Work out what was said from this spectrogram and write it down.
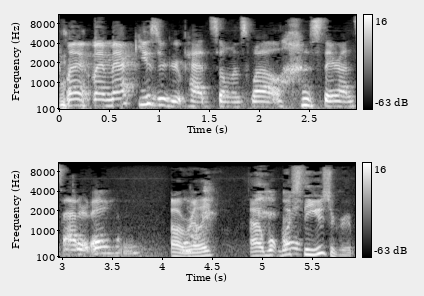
my, my Mac user group had some as well. I was there on Saturday. And, Oh really? Uh, wh- what's yeah. the user group?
